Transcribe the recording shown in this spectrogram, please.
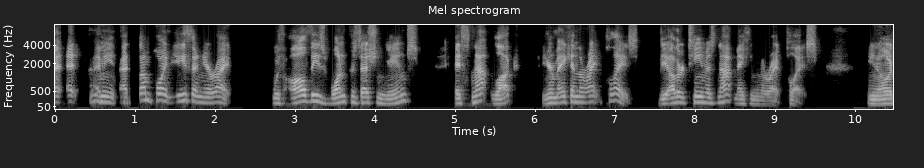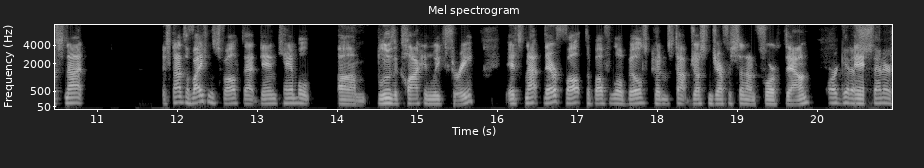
At- at- I mean, at some point, Ethan, you're right. With all these one possession games, it's not luck. You're making the right plays. The other team is not making the right plays. You know, it's not it's not the Vikings' fault that Dan Campbell um, blew the clock in week three. It's not their fault the Buffalo Bills couldn't stop Justin Jefferson on fourth down Or get a And- center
